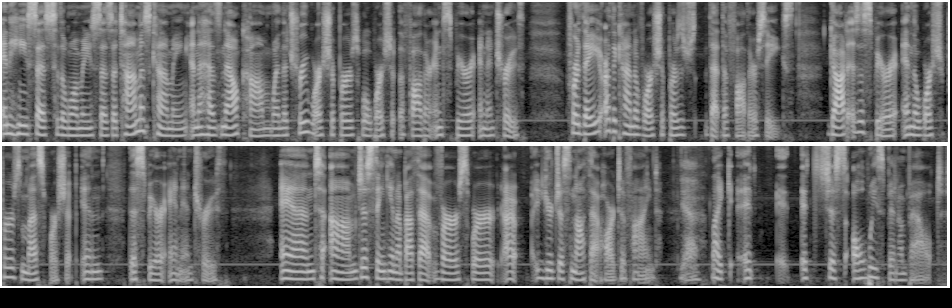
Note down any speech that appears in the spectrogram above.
And he says to the woman, he says, A time is coming and it has now come when the true worshipers will worship the Father in spirit and in truth. For they are the kind of worshipers that the Father seeks. God is a spirit, and the worshipers must worship in the spirit and in truth. And um, just thinking about that verse where I, you're just not that hard to find. Yeah. Like it, it, it's just always been about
